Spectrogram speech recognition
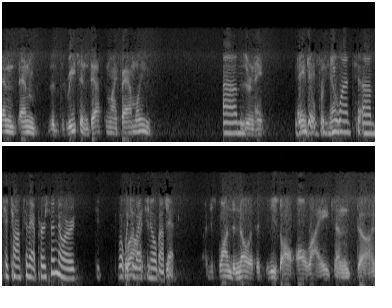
And and the, the recent death in my family Um, is there an a- do, angel do for you him? want um, to talk to that person, or d- what would Well, you I like to know about just- I just wanted to know if it, he's all all right and uh,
